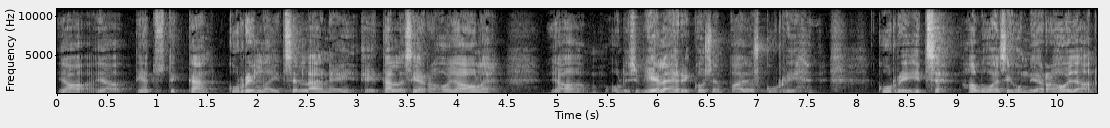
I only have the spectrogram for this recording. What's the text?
ja, ja tietystikään kurilla itsellään ei, ei tällaisia rahoja ole, ja olisi vielä erikoisempaa, jos kuri, kuri itse haluaisi omia rahojaan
